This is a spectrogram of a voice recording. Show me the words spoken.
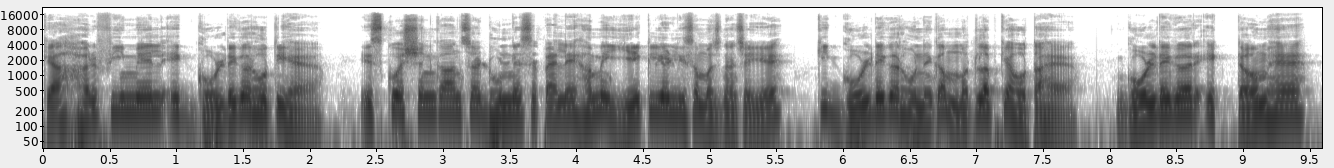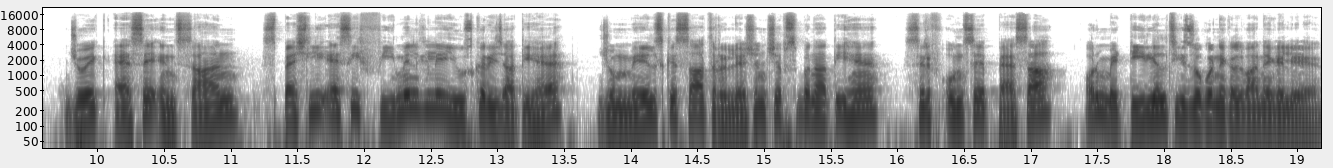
क्या हर फीमेल एक गोल्ड डिगर होती है? इस क्वेश्चन का आंसर ढूँढने से पहले हमें ये क्लियरली समझना चाहिए कि गोल्ड डिगर होने का मतलब क्या होता है। गोल्ड डिगर एक टर्म है जो एक ऐसे इंसान स्पेशली ऐसी फीमेल के लिए यूज़ करी जाती है, जो मेल्स के साथ रिलेशनशिप्स बनाती हैं सिर्फ़ उनसे पैसा और मटेरियल चीज़ों को निकलवाने के लिए।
